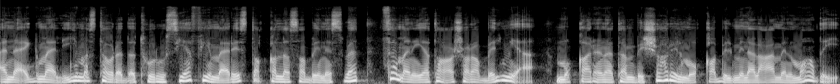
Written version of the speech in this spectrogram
أن إجمالي ما استوردته روسيا في مارس تقلص بنسبة 18% مقارنة بالشهر المقابل من العام الماضي.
